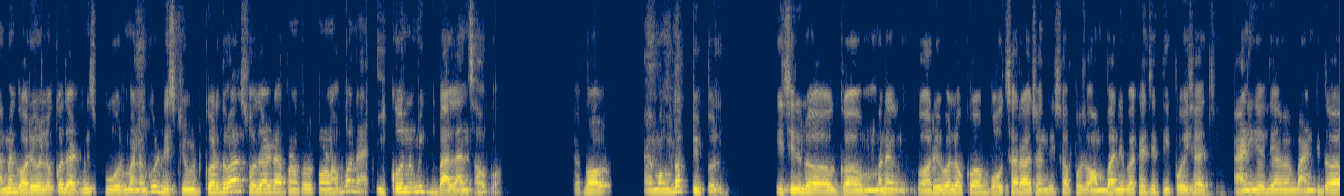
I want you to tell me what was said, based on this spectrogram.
ଆମେ ଗରିବ ଲୋକ ଦ୍ୟାଟ୍ ମିନ୍ସ ପୁଅର ମାନଙ୍କୁ ଡିଷ୍ଟ୍ରିବ୍ୟୁଟ୍ କରିଦେବା ସୋ ଦ୍ୟାଟ୍ ଆପଣଙ୍କର କ'ଣ ହେବ ନା ଇକୋନୋମିକ୍ ବାଲାନ୍ସ ହେବ ଏମଙ୍ଗ ଦ ପିପୁଲ୍ କିଛି ମାନେ ଗରିବ ଲୋକ ବହୁତ ସାରା ଅଛନ୍ତି ସପୋଜ୍ ଅମ୍ବାନୀ ପାଖରେ ଯେତିକି ପଇସା ଅଛି ଆଣିକି ଯଦି ଆମେ ବାଣ୍ଟିଦେବା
